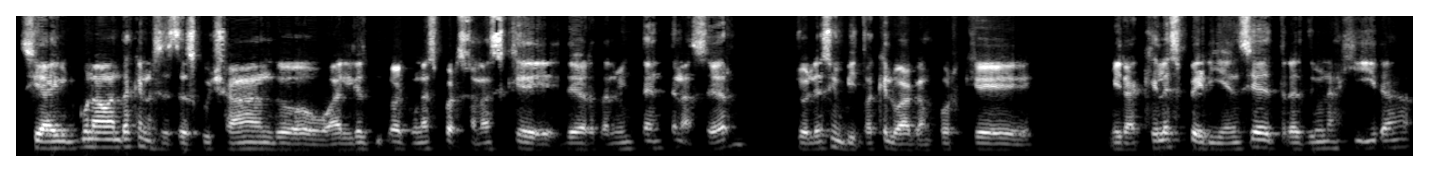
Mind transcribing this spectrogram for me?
si hay alguna banda que nos está escuchando o algunas personas que de verdad lo intenten hacer, yo les invito a que lo hagan porque mira que la experiencia detrás de una gira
